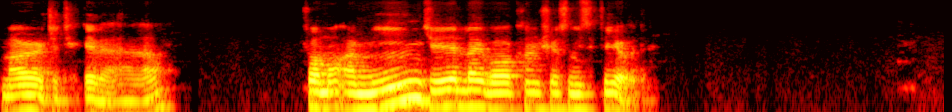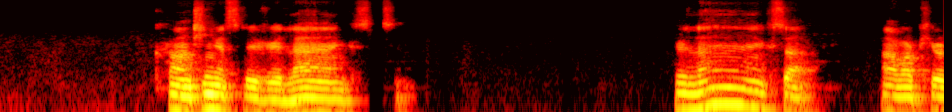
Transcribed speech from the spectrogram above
merge together form a Mingjue level consciousness field. Continuously relax. Relax our pure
